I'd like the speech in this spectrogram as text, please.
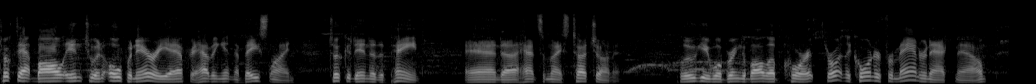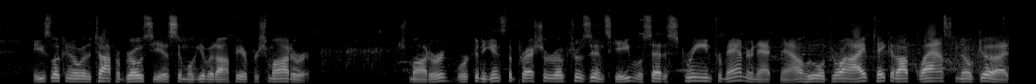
took that ball into an open area after having it in the baseline, took it into the paint, and uh, had some nice touch on it. Plugi will bring the ball up court, throw it in the corner for Mandernack now. He's looking over the top of Brosius, and we'll give it off here for Schmaderer. Schmaderer working against the pressure of Trzynski. Will set a screen for Mandernack now, who will drive, take it off glass, no good,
